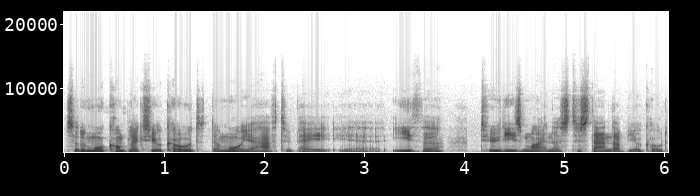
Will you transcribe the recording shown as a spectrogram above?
So the more complex your code, the more you have to pay uh, Ether to these miners to stand up your code.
